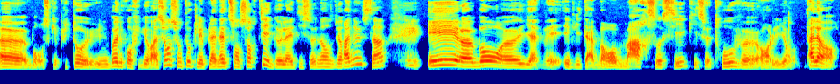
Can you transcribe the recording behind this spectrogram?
euh, bon ce qui est plutôt une bonne configuration, surtout que les planètes sont sorties de la dissonance d'Uranus, hein. et euh, bon euh, il y avait évidemment Mars aussi qui se trouve en Lion. Alors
